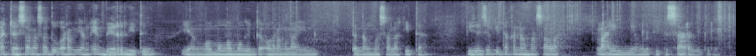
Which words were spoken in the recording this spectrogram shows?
ada salah satu orang yang ember gitu yang ngomong-ngomongin ke orang lain tentang masalah kita. Bisa aja kita kena masalah lain yang lebih besar gitu loh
